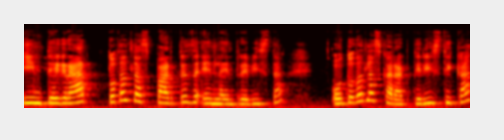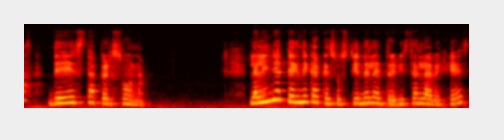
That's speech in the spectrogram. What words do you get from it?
integrar todas las partes en la entrevista o todas las características de esta persona. La línea técnica que sostiene la entrevista en la vejez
